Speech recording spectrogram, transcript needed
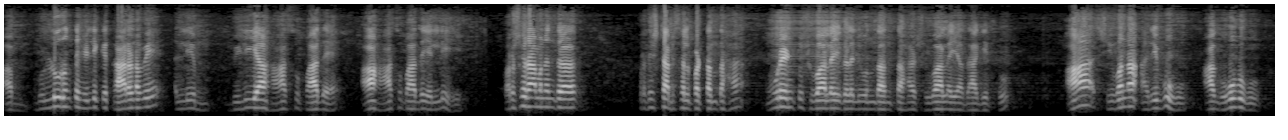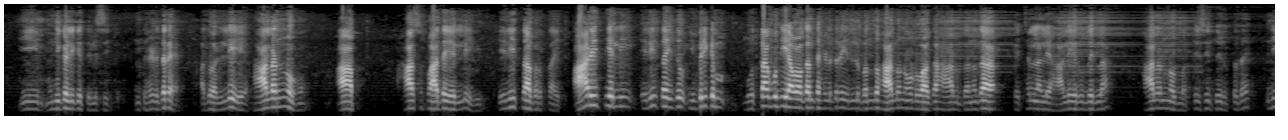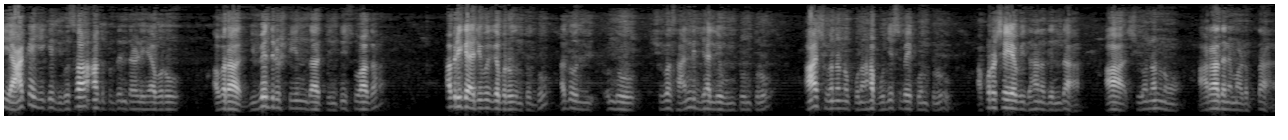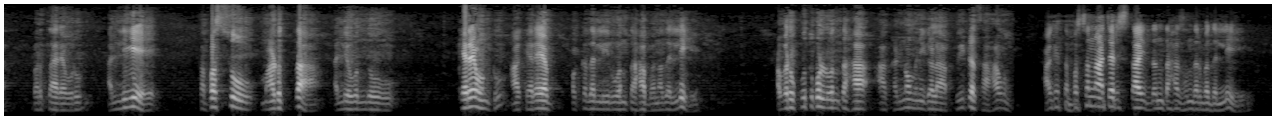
ಆ ಬುಳ್ಳೂರು ಅಂತ ಹೇಳಲಿಕ್ಕೆ ಕಾರಣವೇ ಅಲ್ಲಿ ಬಿಳಿಯ ಹಾಸುಪಾದೆ. ಆ ಹಾಸುಪಾದೆಯಲ್ಲಿ ಪರಶುರಾಮನಿಂದ ಪ್ರತಿಷ್ಠಾಪಿಸಲ್ಪಟ್ಟಂತಹ ಮೂರೆಂಟು ಶಿವಾಲಯಗಳಲ್ಲಿ ಒಂದಂತಹ ಶಿವಾಲಯದಾಗಿತ್ತು. ಆ ಶಿವನ ಅರಿವು ಆ ಗೋವು ಈ ಮುನಿಗಳಿಗೆ ತಿಳಿಸಿತು ಅಂತ ಹೇಳಿದರೆ ಅದು ಅಲ್ಲಿ ಹಾಲನ್ನು ಆ ಹಾಸುಪಾದೆಯಲ್ಲಿ ಎರಿತಾ ಬರ್ತಾ ಇತ್ತು. ಆ ರೀತಿಯಲ್ಲಿ ಎರಿತಾ ಇದು ಇವರಿಗೆ ಗೊತ್ತಾಗುವುದು ಯಾವಾಗ ಅಂತ ಹೇಳಿದ್ರೆ ಇಲ್ಲಿ ಬಂದು ಹಾಲು ನೋಡುವಾಗ ಹಾಲು ದನದ ಕೆಚ್ಚಲಿನಲ್ಲಿ ಹಾಲು ಇರುವುದಿಲ್ಲ. ಹಾಲನ್ನು ಬತ್ತಿಸುತ್ತಿರುತ್ತದೆ ಇದು ಯಾಕೆ ಹೀಗೆ ದಿವಸ ಆಗುತ್ತದೆ ಅಂತ ಹೇಳಿ ಅವರು ಅವರ ದಿವ್ಯ ದೃಷ್ಟಿಯಿಂದ ಚಿಂತಿಸುವಾಗ ಅವರಿಗೆ ಅರಿವಿಗೆ ಬರುವಂಥದ್ದು ಅದು ಒಂದು ಶಿವ ಸಾನ್ನಿಧ್ಯ ಅಲ್ಲಿ ಉಂಟು ಅಂತಲೂ, ಆ ಶಿವನನ್ನು ಪುನಃ ಪೂಜಿಸಬೇಕು ಅಂತಲೂ ಅಪರಶಯ ವಿಧಾನದಿಂದ ಆ ಶಿವನನ್ನು ಆರಾಧನೆ ಮಾಡುತ್ತಾ ಬರ್ತಾರೆ ಅವರು. ಅಲ್ಲಿಯೇ ತಪಸ್ಸು ಮಾಡುತ್ತಾ ಅಲ್ಲಿ ಒಂದು ಕೆರೆ ಉಂಟು. ಆ ಕೆರೆಯ ಪಕ್ಕದಲ್ಲಿ ಇರುವಂತಹ ಬನದಲ್ಲಿ ಅವರು ಕೂತುಕೊಳ್ಳುವಂತಹ ಆ ಕಣ್ಣೊಮನಿಗಳ ಪೀಠ ಸಹ ಉಂಟು. ಹಾಗೆ ತಪಸ್ಸನ್ನು ಆಚರಿಸ್ತಾ ಇದ್ದಂತಹ ಸಂದರ್ಭದಲ್ಲಿ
